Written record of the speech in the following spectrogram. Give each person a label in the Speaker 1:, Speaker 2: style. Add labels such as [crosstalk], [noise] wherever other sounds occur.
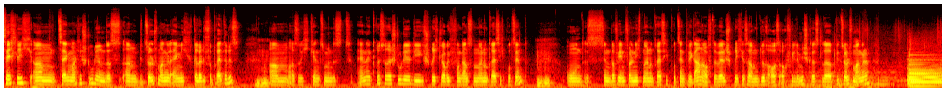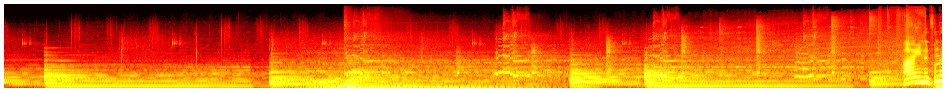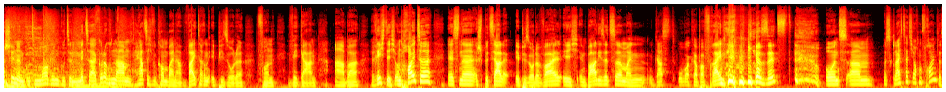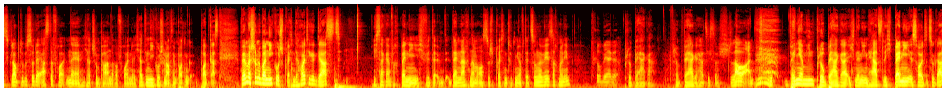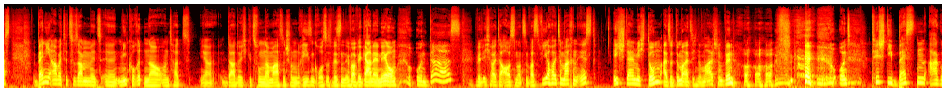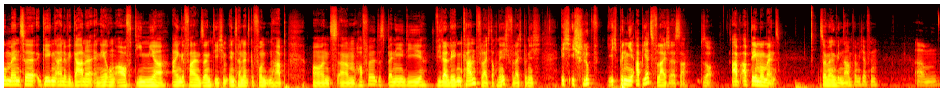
Speaker 1: tatsächlich ähm, zeigen manche Studien, dass ähm, B12-Mangel eigentlich relativ verbreitet ist. Mhm. Ähm, also ich kenne zumindest eine größere Studie, die spricht, glaube ich, von ganzen 39 Prozent. Mhm. Und es sind auf jeden Fall nicht 39 Prozent Veganer auf der Welt, sprich es haben durchaus auch viele Mischköstler B12-Mangel.
Speaker 2: Einen wunderschönen guten Morgen, guten Mittag oder guten Abend. Herzlich willkommen bei einer weiteren Episode von Vegan, aber richtig. Und heute ist eine spezielle Episode, weil ich in Bali sitze, mein Gast oberkörperfrei [laughs] neben mir sitzt und ähm, es gleichzeitig auch ein Freund ist. Ich glaube, du bist so der erste Freund. Nee, ich hatte schon ein paar andere Freunde. Ich hatte Nico schon auf dem Pod Podcast. Wenn wir schon über Nico sprechen, der heutige Gast ich sage einfach Benny. Ich würde deinen Nachnamen auszusprechen, tut mir auf der Zunge weh. Sag mal eben.
Speaker 1: Ploberger.
Speaker 2: Ploberger. Ploberger hört sich so schlau an. Benjamin Ploberger, ich nenne ihn herzlich. Benny ist heute zu Gast. Benny arbeitet zusammen mit äh, Nico Rittenau und hat ja dadurch gezwungenermaßen schon ein riesengroßes Wissen über vegane Ernährung. Und das will ich heute ausnutzen. Was wir heute machen ist, ich stelle mich dumm, also dümmer als ich normal schon bin. [laughs] und tisch die besten Argumente gegen eine vegane Ernährung auf, die mir eingefallen sind, die ich im Internet gefunden habe. Und ähm, hoffe, dass Benny die widerlegen kann. Vielleicht auch nicht. Vielleicht bin ich. Ich, ich schlupf. Ich bin ab jetzt Fleischesser. So. Ab, ab dem Moment. Sollen wir irgendwie einen Namen für mich erfinden?
Speaker 1: Ähm,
